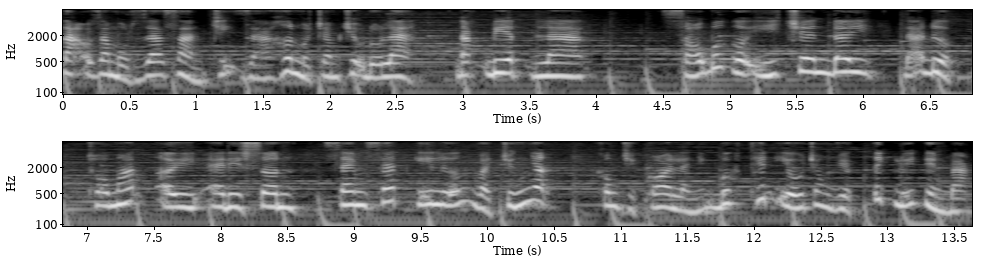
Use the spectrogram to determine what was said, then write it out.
tạo ra một gia sản trị giá hơn 100 triệu đô la. Đặc biệt là 6 bước gợi ý trên đây đã được Thomas A. Edison xem xét kỹ lưỡng và chứng nhận không chỉ coi là những bước thiết yếu trong việc tích lũy tiền bạc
